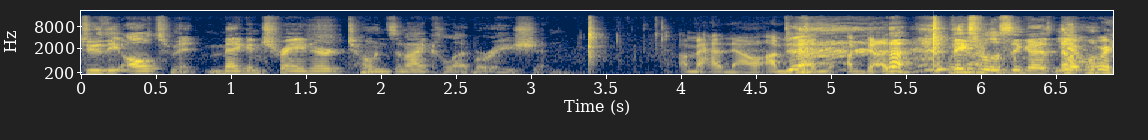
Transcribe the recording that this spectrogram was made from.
do the ultimate Meghan Trainor Tones and I collaboration. I'm ahead now. I'm done. I'm done. Thanks for listening, guys. No. Yeah,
